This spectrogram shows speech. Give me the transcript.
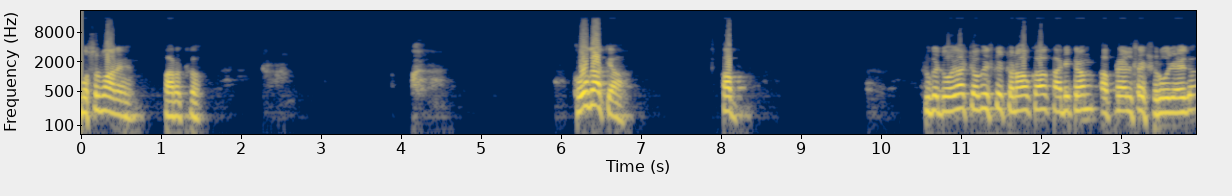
मुसलमान है भारत का। होगा क्या? अब, क्योंकि 2024 के चुनाव का कार्यक्रम अप्रैल से शुरू हो जाएगा,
